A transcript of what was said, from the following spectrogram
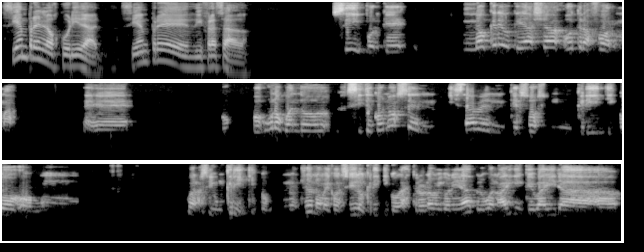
Siempre en la oscuridad, siempre disfrazado. Sí, porque no creo que haya otra forma. Eh, uno cuando, si te conocen y saben que sos un crítico o un bueno, sí, un crítico. yo no me considero crítico gastronómico ni nada, pero bueno, alguien que va a ir a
